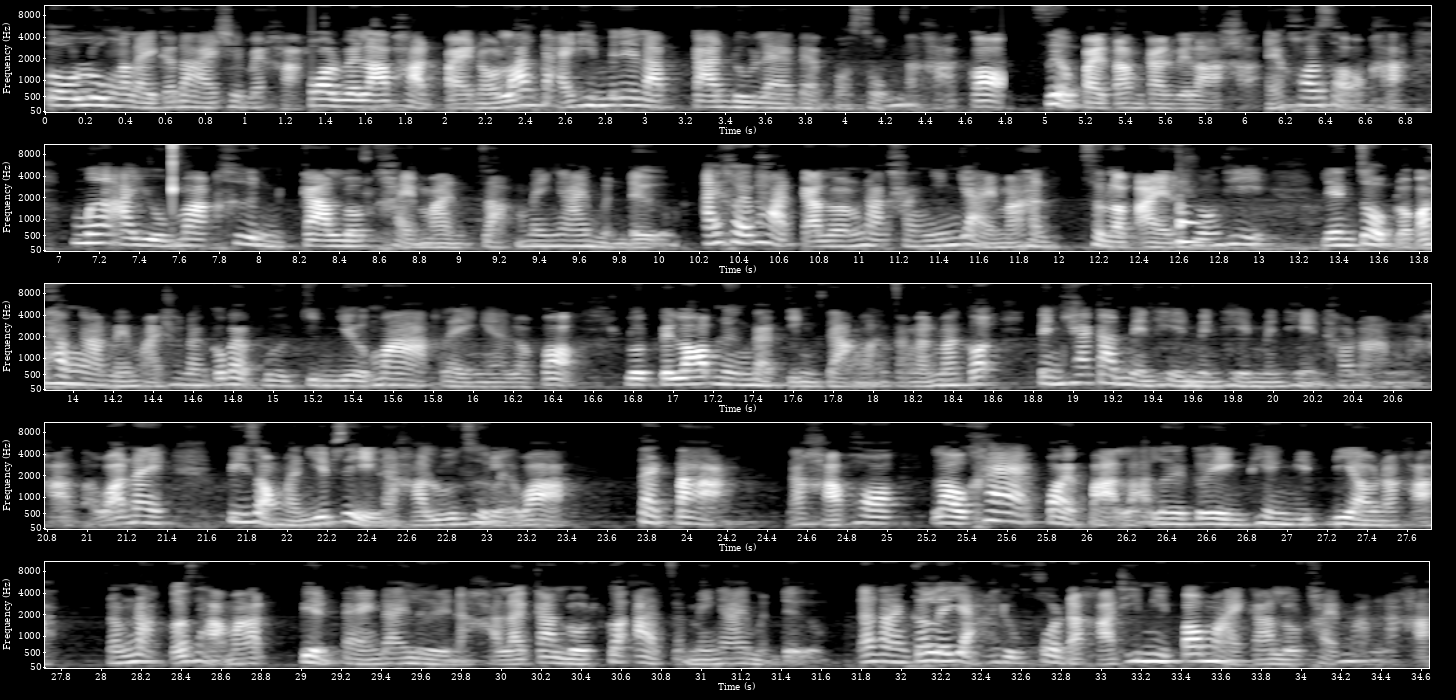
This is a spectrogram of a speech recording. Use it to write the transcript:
โตลุงอะไรก็ได้ใช่ไหมคะพอเวลาผ่านไปเนาะร่างกายที่ไม่ได้รับการดูแลแบบเหมาะสมนะคะ ก็เสื่อมไปตามกาลเวลาค่ะ ในข้อ 2 ค่ะ เมื่ออายุมากขึ้นการลดไขมันจะไม่ง่ายเหมือนเดิมไอเคยผ่านการลดน้ำหนักครั้งยิ่งใหญ่มาสำหรับไอนะช่วงที่เรียนจบแล้วก็ทำงานใหม่ๆช่วงนั้นก็แบบเบอร์กินเยอะมากอะไรเงี้ยแล้วก็ลดไปรอบนึงแบบจริงจังหลังจากนั้นมาก็เป็นแค่การเมนเทนเมนเทนเมนเทนเท่านั้นนะคะ แต่ว่าในปี 2024 นะคะ รู้สึกเลยว่าแตกต่างนะคะ พอเราแค่ปล่อยปละละเลยตัวเองเพียงนิดเดียวนะคะ น้ำหนักก็สามารถเปลี่ยนแปลงได้เลยนะคะ และการลดก็อาจจะไม่ง่ายเหมือนเดิมดังนั้นก็เลยอยากให้ทุกคนนะคะ ที่มีเป้าหมายการลดไขมันนะคะ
